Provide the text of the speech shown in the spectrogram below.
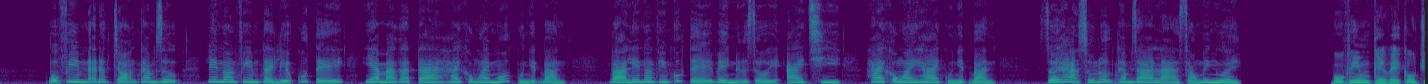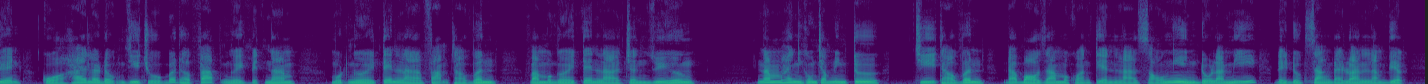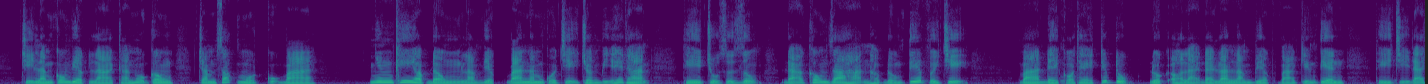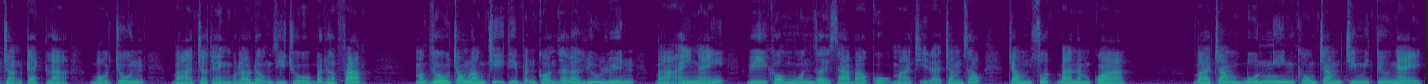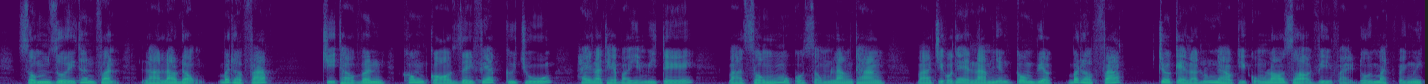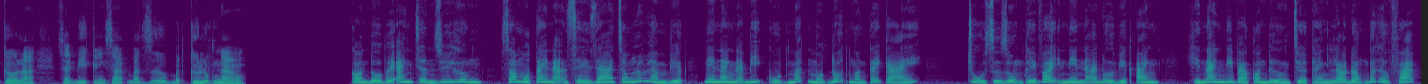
Bộ phim đã được chọn tham dự Liên hoan phim tài liệu quốc tế Yamagata 2021 của Nhật Bản và Liên hoan phim quốc tế về nữ giới Aichi 2022 của Nhật Bản. Giới hạn số lượng tham gia là 60 người. Bộ phim kể về câu chuyện của hai lao động di trú bất hợp pháp người Việt Nam, một người tên là Phạm Thảo Vân và một người tên là Trần Duy Hưng. Năm 2004, chị Thảo Vân đã bỏ ra một khoản tiền là 6.000 đô la Mỹ để được sang Đài Loan làm việc. Chị làm công việc là cán hộ công, chăm sóc một cụ bà. Nhưng khi hợp đồng làm việc 3 năm của chị chuẩn bị hết hạn, thì chủ sử dụng đã không gia hạn hợp đồng tiếp với chị. Và để có thể tiếp tục được ở lại Đài Loan làm việc và kiếm tiền thì chị đã chọn cách là bỏ trốn và trở thành một lao động di trú bất hợp pháp. Mặc dù trong lòng chị thì vẫn còn rất là lưu luyến và áy náy vì không muốn rời xa bà cụ mà chị đã chăm sóc trong suốt 3 năm qua. Và trong 4.094 ngày sống dưới thân phận là lao động bất hợp pháp, chị Thảo Vân không có giấy phép cư trú hay là thẻ bảo hiểm y tế và sống một cuộc sống lang thang và chỉ có thể làm những công việc bất hợp pháp chưa kể là lúc nào thì cũng lo sợ vì phải đối mặt với nguy cơ là sẽ bị cảnh sát bắt giữ bất cứ lúc nào. Còn đối với anh Trần Duy Hưng, do một tai nạn xảy ra trong lúc làm việc nên anh đã bị cụt mất một đốt ngón tay cái. Chủ sử dụng thấy vậy nên đã đuổi việc anh, khiến anh đi vào con đường trở thành lao động bất hợp pháp.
